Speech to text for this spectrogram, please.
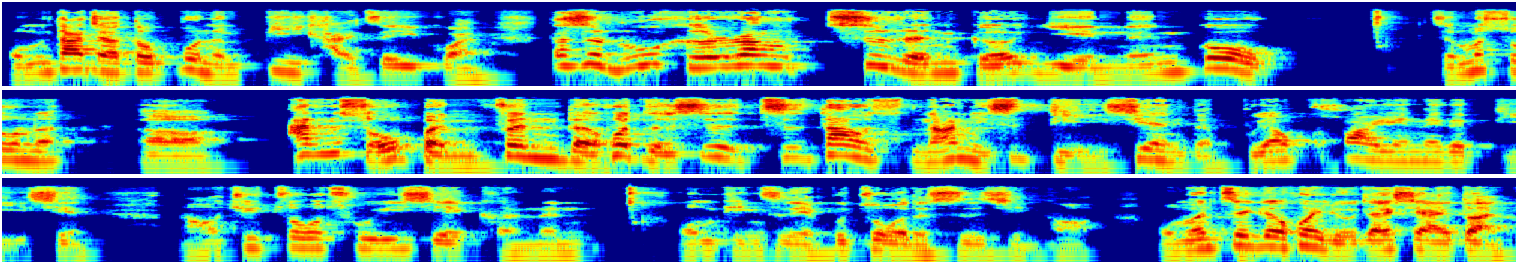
我们大家都不能避开这一关，但是如何让次人格也能够怎么说呢？呃，安守本分的，或者是知道哪里是底线的，不要跨越那个底线，然后去做出一些可能我们平时也不做的事情哦。我们这个会留在下一段，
